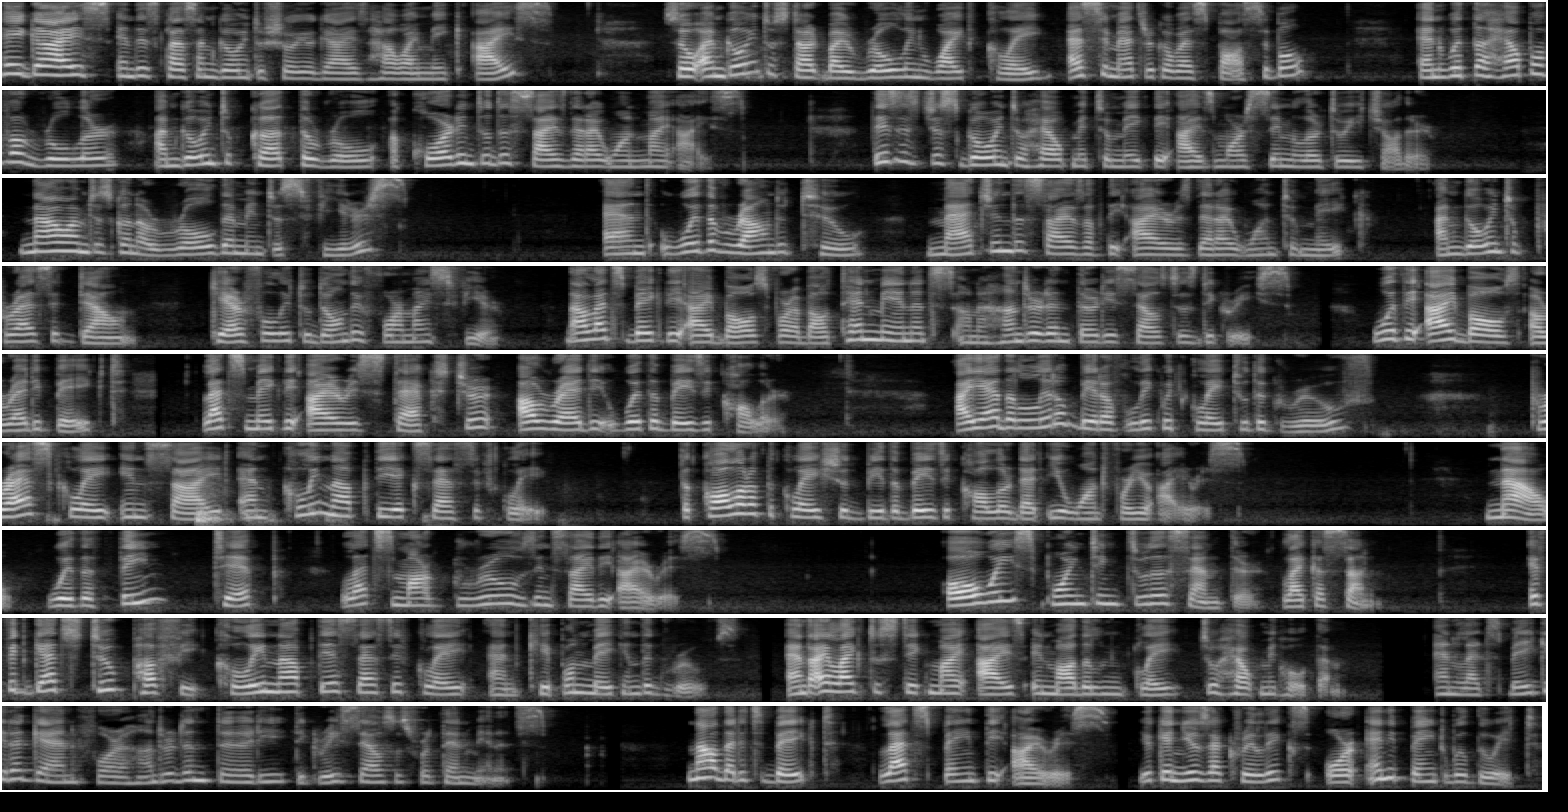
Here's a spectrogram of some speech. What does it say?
Hey guys, in this class I'm going to show you guys how I make eyes. So I'm going to start by rolling white clay as symmetrical as possible and with the help of a ruler I'm going to cut the roll according to the size that I want my eyes. This is just going to help me to make the eyes more similar to each other. Now I'm just going to roll them into spheres and with a rounded tool matching the size of the iris that I want to make I'm going to press it down carefully to don't deform my sphere. Now let's bake the eyeballs for about 10 minutes on 130 Celsius degrees. With the eyeballs already baked, let's make the iris texture already with a basic color. I add a little bit of liquid clay to the groove, press clay inside and clean up the excessive clay. The color of the clay should be the basic color that you want for your iris. Now, with a thin tip, let's mark grooves inside the iris. Always pointing to the center, like a sun. If it gets too puffy, clean up the excessive clay and keep on making the grooves. And I like to stick my eyes in modeling clay to help me hold them. And let's bake it again for 130 degrees Celsius for 10 minutes. Now that it's baked, let's paint the iris. You can use acrylics or any paint will do it.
